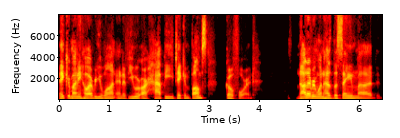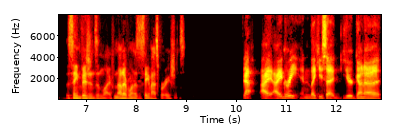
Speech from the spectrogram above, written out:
make your money however you want. And if you are happy taking bumps, go for it. Not everyone has the same uh, the same visions in life. Not everyone has the same aspirations. Yeah, I, I agree. And like you said, you're gonna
